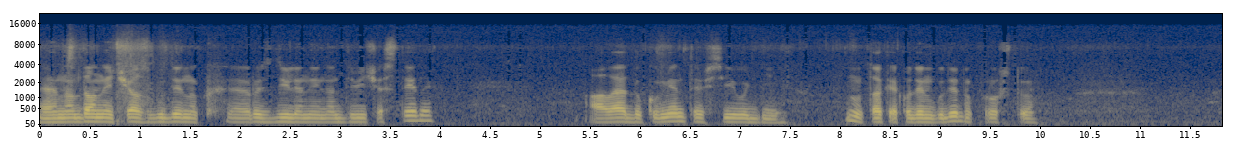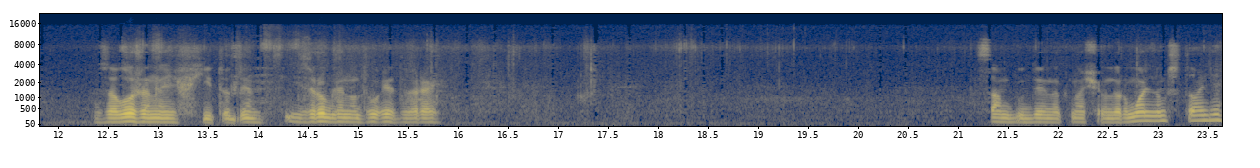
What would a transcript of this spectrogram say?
Е, На даний час будинок е, розділений на дві частини, але документи всі одні. Ну, так як один будинок, просто заложений вхід один і зроблено двоє дверей. Сам будинок наче в нормальному стані.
